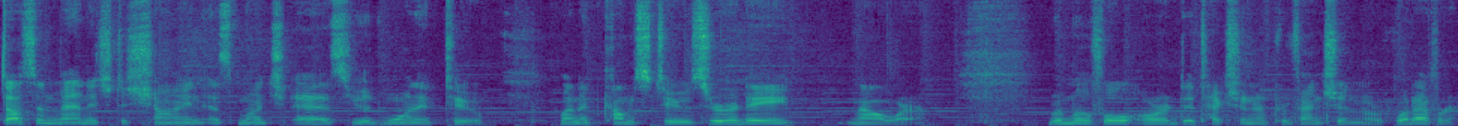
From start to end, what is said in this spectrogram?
doesn't manage to shine as much as you'd want it to when it comes to zero-day malware removal or detection or prevention or whatever.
